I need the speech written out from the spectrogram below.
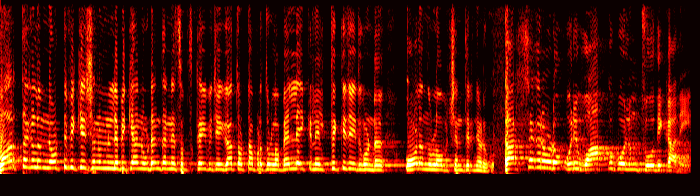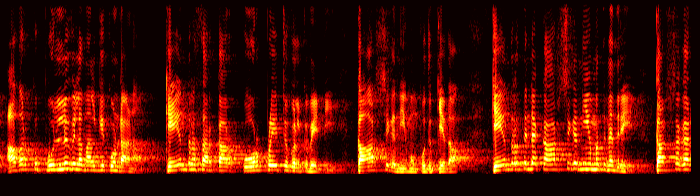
വാർത്തകളും നോട്ടിഫിക്കേഷനും ലഭിക്കാൻ ഉടൻ തന്നെ സബ്സ്ക്രൈബ് ചെയ്യുക. തൊട്ടപ്പുറത്തുള്ള ബെല്ലൈക്കനിൽ ക്ലിക്ക് ചെയ്തുകൊണ്ട് ഓൾ എന്നുള്ള ഓപ്ഷൻ തിരഞ്ഞെടുക്കും. കർഷകരോട് ഒരു വാക്ക് പോലും ചോദിക്കാതെ അവർക്ക് പുല്ലുവില നൽകിക്കൊണ്ടാണ് കേന്ദ്ര സർക്കാർ കോർപ്പറേറ്റുകൾക്ക് വേണ്ടി കാർഷിക നിയമം പുതുക്കിയത്. കേന്ദ്രത്തിന്റെ കാർഷിക നിയമത്തിനെതിരെ കർഷകർ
